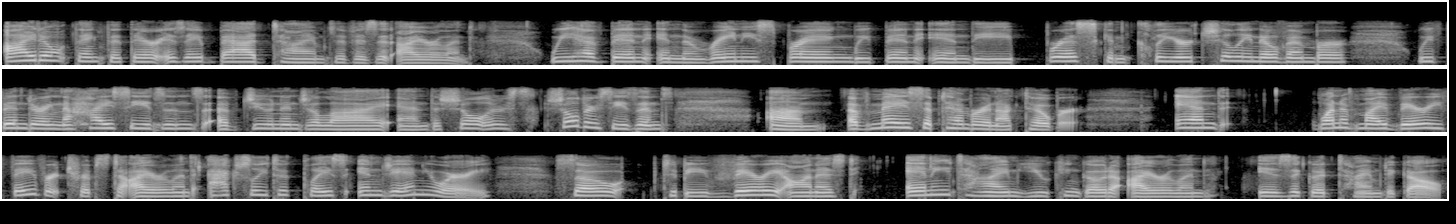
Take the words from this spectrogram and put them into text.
I don't think that there is a bad time to visit Ireland. We have been in the rainy spring, we've been in the brisk and clear, chilly November, we've been during the high seasons of June and July, and the shoulder, shoulder seasons um, of May, September, and October. And one of my very favorite trips to Ireland actually took place in January. So, to be very honest, any time you can go to Ireland is a good time to go.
